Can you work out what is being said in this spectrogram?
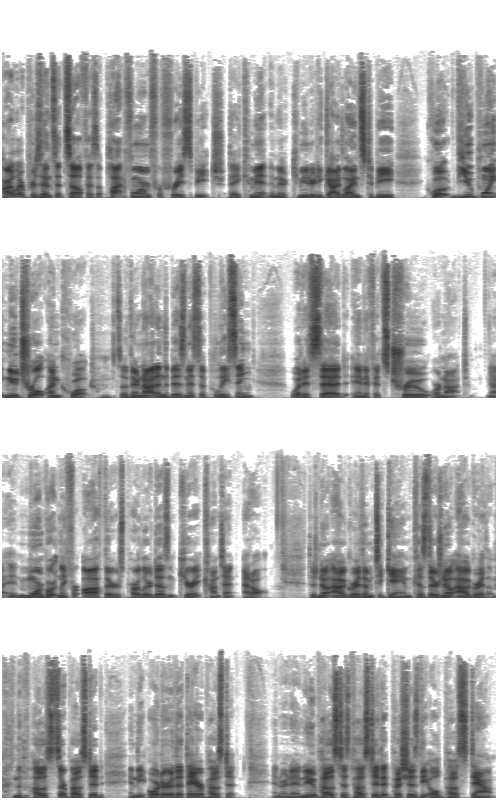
Parler presents itself as a platform for free speech. They commit in their community guidelines to be, quote, viewpoint neutral, unquote. So they're not in the business of policing what is said and if it's true or not. Uh, and more importantly, for authors, Parler doesn't curate content at all. There's no algorithm to game because there's no algorithm. The posts are posted in the order that they are posted. And when a new post is posted, it pushes the old posts down.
